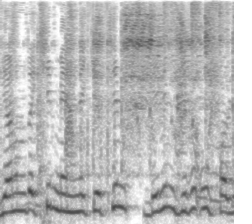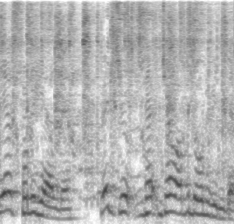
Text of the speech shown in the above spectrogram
yanımdaki memleketim benim gibi Urfalı'ya soru geldi. Ve ce- cevabı doğru bildi.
